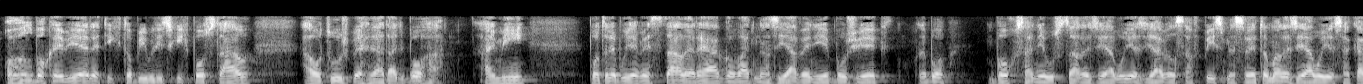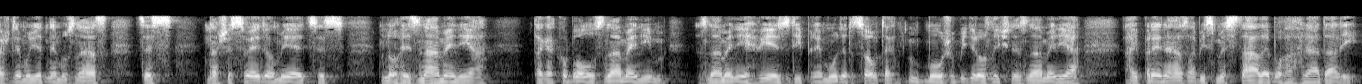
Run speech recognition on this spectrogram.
o hlbokej viere týchto biblických postav a o túžbe hľadať Boha. Aj my potrebujeme stále reagovať na zjavenie Božiek, lebo Boh sa neustále zjavuje, zjavil sa v písme svetom, ale zjavuje sa každému jednému z nás cez naše svedomie, cez mnohé znamenia, tak ako bolo znamením znamenie hviezdy pre mudrcov, tak môžu byť rozličné znamenia aj pre nás, aby sme stále Boha hľadali.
